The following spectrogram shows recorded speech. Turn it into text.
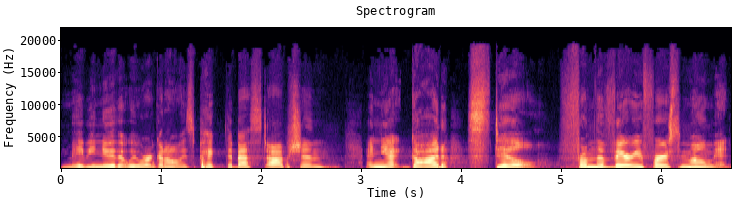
maybe knew that we weren't going to always pick the best option. And yet, God still, from the very first moment,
